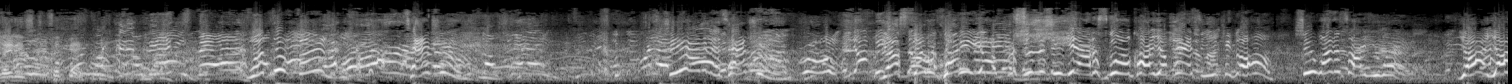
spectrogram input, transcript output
It's okay. What the fuck? Tantrum. She having a tantrum. Y'all still recording? Yo, as soon as she get out of school, call your parents and you can go home. She wanted to argue her. Y'all, y'all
